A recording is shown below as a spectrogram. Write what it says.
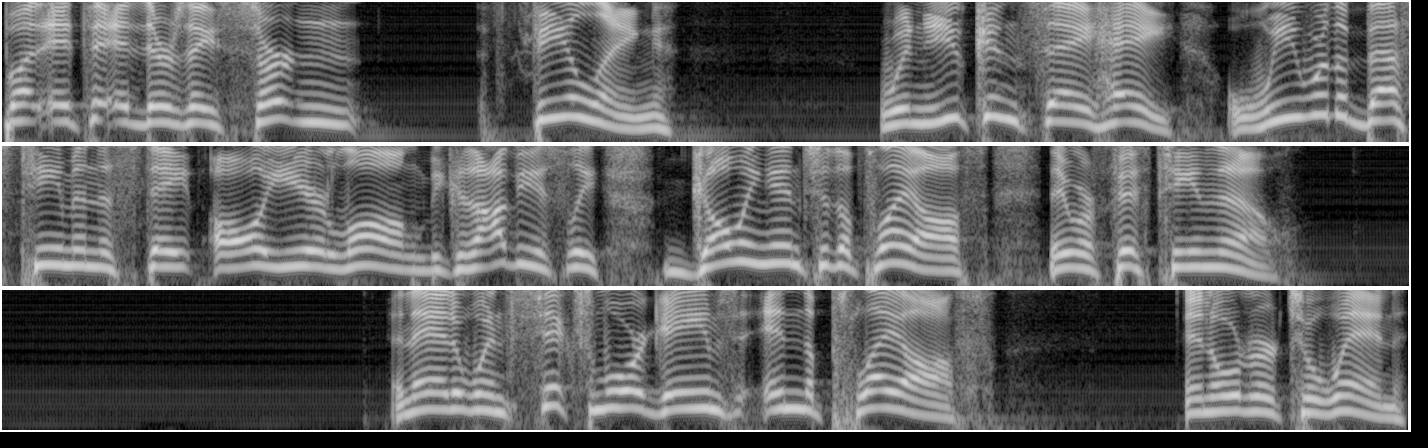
But it's it, there's a certain feeling when you can say, hey, we were the best team in the state all year long, because obviously going into the playoffs, they were 15 0. And they had to win six more games in the playoffs in order to win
